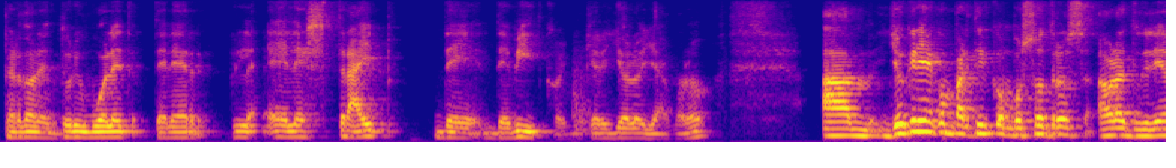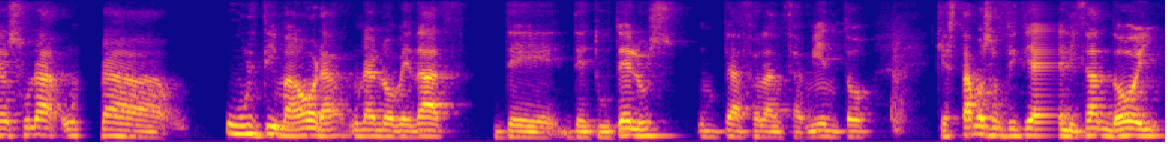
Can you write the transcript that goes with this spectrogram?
perdón, en Turing Wallet tener el Stripe de, Bitcoin, que yo lo llamo, ¿no? yo quería compartir con vosotros, ahora tú una última hora, una novedad de, de Tutelus, un pedazo de lanzamiento que estamos oficializando hoy,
